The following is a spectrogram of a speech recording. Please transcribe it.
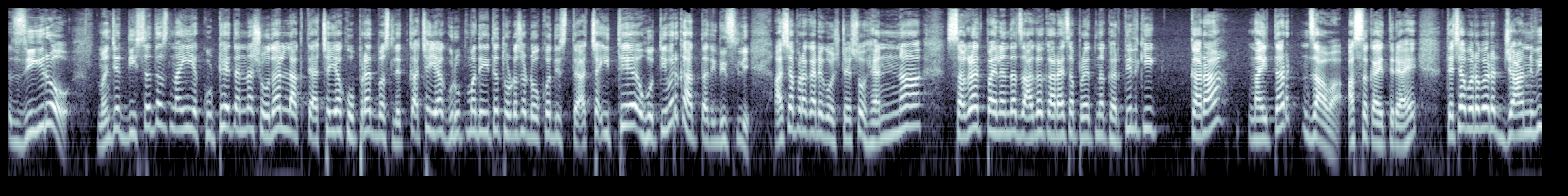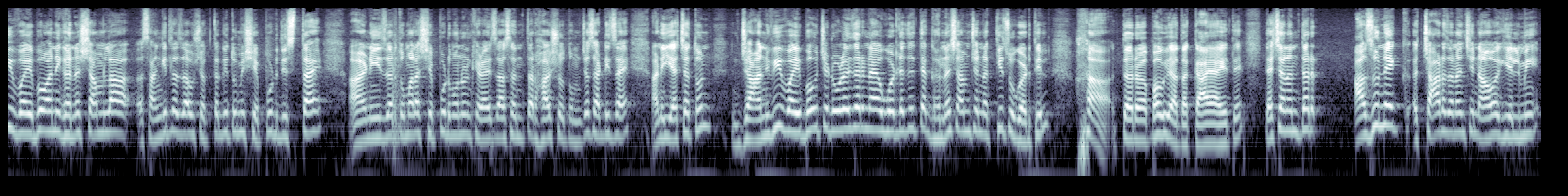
झिरो. म्हणजे दिसतच नाही आहे कुठे त्यांना शोधायला लागते अच्छा या कोपऱ्यात बसलेत का? अच्छा या ग्रुपमध्ये इथे थोडंसं डोकं दिसतं अच्छा इथे होती बरं का आत्ता ती दिसली? अशा प्रकारे गोष्ट आहे. सो ह्यांना सगळ्यात पहिल्यांदा जागं करायचा प्रयत्न करतील की करा नाहीतर जावा असं काहीतरी आहे. त्याच्याबरोबर जान्हवी वैभव आणि घनश्यामला सांगितलं जाऊ शकतं की तुम्ही शेपूट दिसताय आणि जर तुम्हाला शेपूट म्हणून खेळायचा असेल तर हा शो तुमच्यासाठीच आहे. आणि याच्यातून जान्हवी वैभवचे डोळे जर नाही उघडले तर त्या घनश्यामचे नक्कीच उघडतील. हां तर पाहूया आता काय आहे ते. त्याच्यानंतर अजून एक चार जणांची नावं घेईल मी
